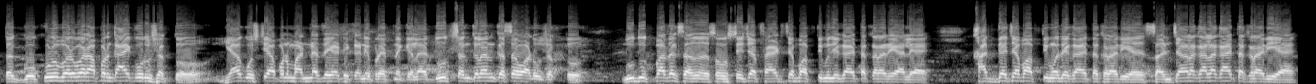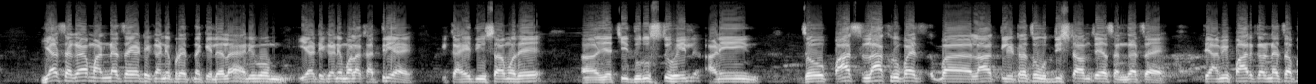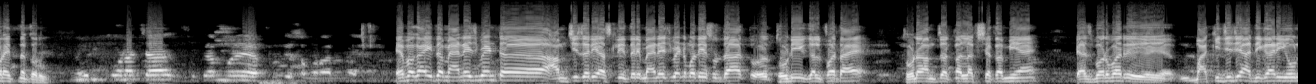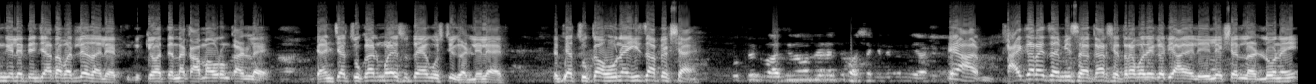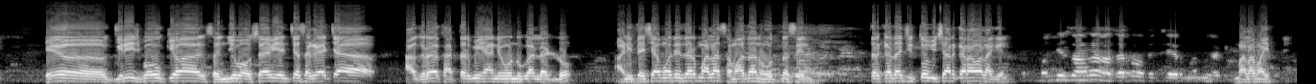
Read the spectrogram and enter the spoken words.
तर गोकुळ बरोबर आपण काय करू शकतो? या गोष्टी आपण मांडण्याचा या ठिकाणी प्रयत्न केला आहे दूध संकलन कसं वाढवू शकतो? दूध उत्पादक संस्थेच्या फॅटच्या बाबतीमध्ये काय तक्रारी आल्या आहे खाद्याच्या बाबतीमध्ये काय तक्रारी आहे? संचालकाला काय तक्रारी आहे? या सगळ्या मांडण्याचा या ठिकाणी प्रयत्न केलेला आहे आणि या ठिकाणी मला खात्री आहे की काही दिवसामध्ये याची दुरुस्ती होईल आणि जो पाच लाख रुपये लाख लिटरचं उद्दिष्ट आमच्या या संघाचं आहे ते आम्ही पार करण्याचा प्रयत्न करू. हे बघा इथं मॅनेजमेंट आमची जरी असली तरी मॅनेजमेंटमध्ये सुद्धा थोडी गलफत आहे थोडं आमचं लक्ष कमी आहे. त्याचबरोबर बाकीचे जे अधिकारी येऊन गेले त्यांचे आता बदल्या झाले आहेत किंवा त्यांना कामावरून काढलंय. त्यांच्या चुकांमुळे सुद्धा या गोष्टी घडलेल्या आहेत. तर त्या चुका होऊ नये हीच अपेक्षा आहे. राजीनामा देण्याची भाषा केली काय करायचं मी सहकार क्षेत्रामध्ये कधी इलेक्शन लढलो नाही. हे गिरीश भाऊ किंवा संजीव भाऊसाहेब यांच्या सगळ्यांच्या आग्रह खातर मी ह्या निवडणुका लढलो. आणि त्याच्यामध्ये जर मला समाधान होत नसेल तर कदाचित तो विचार करावा लागेल. मला माहीत नाही.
